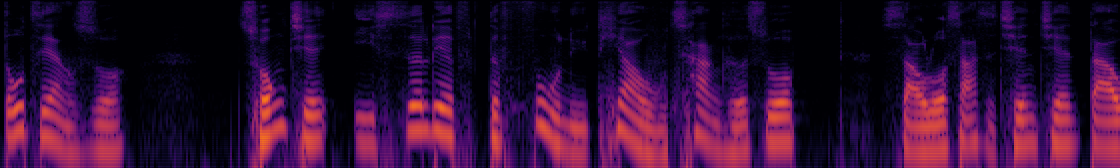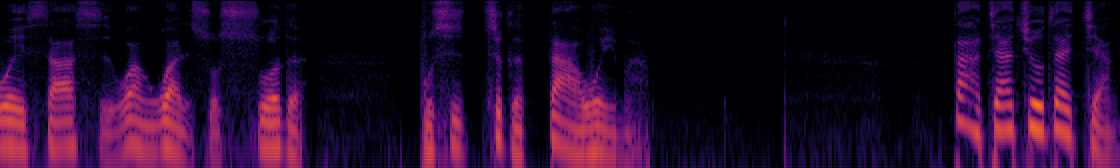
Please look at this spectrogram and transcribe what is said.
都这样说：从前以色列的妇女跳舞唱和说，扫罗杀死千千，大卫杀死万万，所说的不是这个大卫吗？大家就在讲，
